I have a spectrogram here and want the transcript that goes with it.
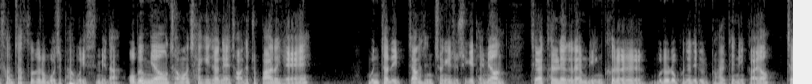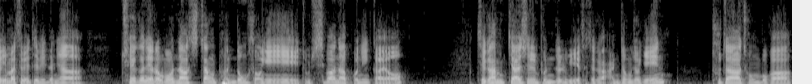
선착순으로 모집하고 있습니다. 500명 정원 차기 전에 저한테 좀 빠르게 문자로 입장 신청해 주시게 되면 제가 텔레그램 링크를 무료로 보내드리기도 할 테니까요. 이 말씀을 드리느냐, 최근에 여러분 워낙 시장 변동성이 좀 심하나 보니까요. 제가 함께 하실 분들 위해서 제가 안정적인 투자 정보가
